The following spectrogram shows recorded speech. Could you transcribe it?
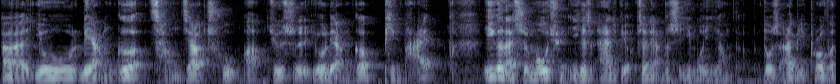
呃，有两个厂家出啊，就是有两个品牌，一个呢是 Motrin，一个是 Advil，这两个是一模一样的。都是 ibuprofen，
